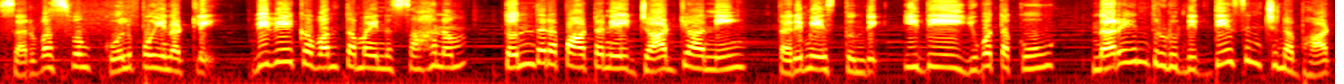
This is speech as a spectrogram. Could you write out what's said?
సర్వస్వం కోల్పోయినట్లే. వివేకవంతమైన సహనం తొందరపాటనే జాడ్యాన్ని తరిమేస్తుంది. ఇదే యువతకు నరేంద్రుడు నిర్దేశించిన బాట.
